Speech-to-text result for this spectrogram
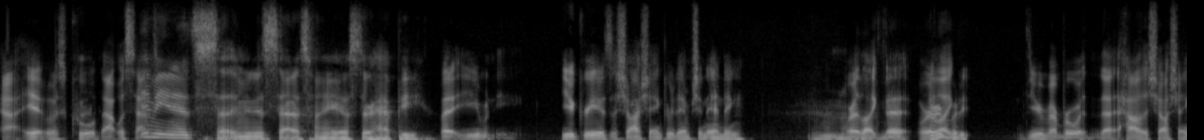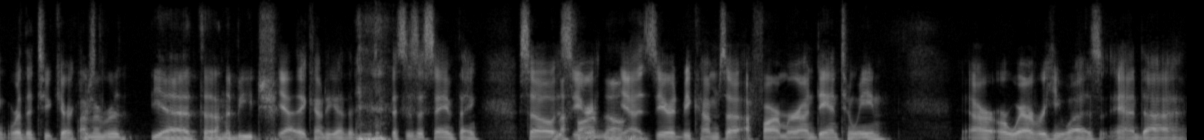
uh, it was cool. That was I mean, it's I mean, it's satisfying. I guess they're happy. but you you agree it was a Shawshank Redemption ending, I where like the where Everybody- like do you remember what that how the Shawshank where the two characters? I remember, yeah, the, on the beach. Yeah, they come together. this is the same thing. So farm, yeah, Zeerid becomes a, a farmer on Dantooine, or, or wherever he was, and uh,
